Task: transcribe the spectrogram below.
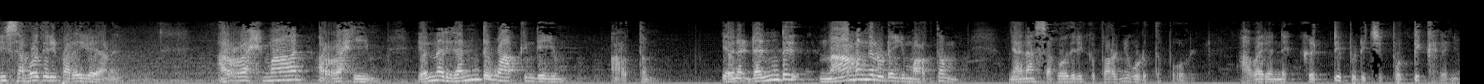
ഈ സഹോദരി പറയുകയാണ് അർ റഹ്മാൻ അർ റഹീം എന്ന രണ്ട് വാക്കിന്റെയും അർത്ഥം രണ്ട് നാമങ്ങളുടെയും അർത്ഥം ഞാൻ ആ സഹോദരിക്ക് പറഞ്ഞു കൊടുത്തപ്പോൾ അവരെന്നെ കെട്ടിപ്പിടിച്ച് പൊട്ടിക്കരഞ്ഞു.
